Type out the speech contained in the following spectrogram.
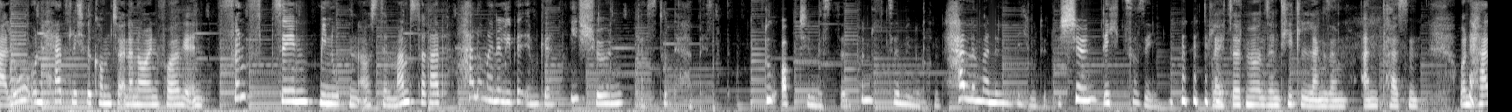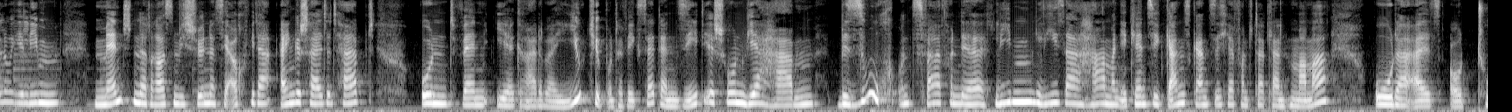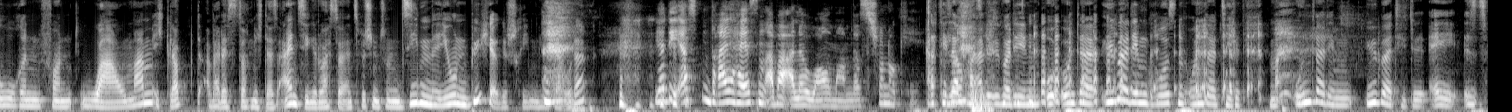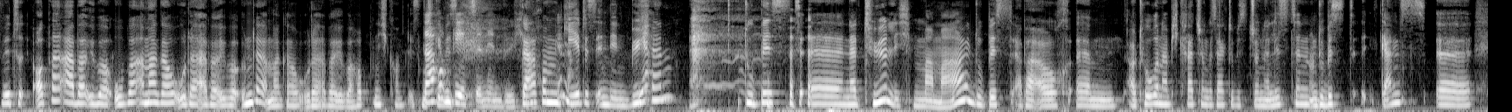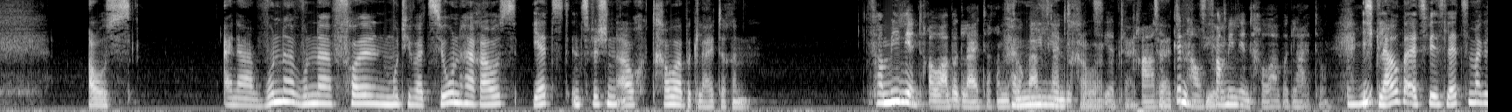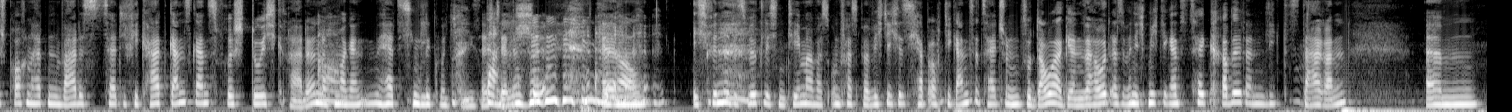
Hallo und herzlich willkommen zu einer neuen Folge in 15 Minuten aus dem Mamsterrad. Hallo meine liebe Imke, wie schön, dass du da bist. Du Optimistin, 15 Minuten. Hallo meine liebe Judith, wie schön dich zu sehen. Vielleicht sollten wir unseren Titel langsam anpassen. Und hallo ihr lieben Menschen da draußen, wie schön, dass ihr auch wieder eingeschaltet habt. Und wenn ihr gerade bei YouTube unterwegs seid, dann seht ihr schon, wir haben Besuch. Und zwar von der lieben Lisa Hamann. Ihr kennt sie ganz, ganz sicher von Stadtland Mama oder als Autorin von Wow Mom. Ich glaube, aber das ist doch nicht das Einzige. Du hast doch inzwischen schon sieben Millionen Bücher geschrieben, Lisa, oder? Ja, die ersten drei heißen aber alle Wow Mom. Das ist schon okay. Ach, die laufen alle über den unter über dem großen Untertitel. Mal unter dem Übertitel. Ey, es wird ob er aber über Oberammergau oder aber über Unterammergau oder aber überhaupt nicht kommt, ist nicht Darum gewiss. geht's in den Büchern. Darum genau. geht es in den Büchern. Ja. Du bist äh, natürlich Mama, du bist aber auch ähm, Autorin, habe ich gerade schon gesagt, du bist Journalistin und du bist ganz äh, aus einer wunder wundervollen Motivation heraus jetzt inzwischen auch Trauerbegleiterin. Familientrauerbegleiterin. Familientrauerbegleiterin. Genau, Familientrauerbegleitung. Mhm. Ich glaube, als wir das letzte Mal gesprochen hatten, war das Zertifikat ganz, ganz frisch durch gerade. Oh. Nochmal ganz herzlichen Glückwunsch an dieser Dankeschön. Stelle. genau. Ähm, ich finde das wirklich ein Thema, was unfassbar wichtig ist. Ich habe auch die ganze Zeit schon so Dauergänsehaut. Also wenn ich mich die ganze Zeit krabbel, dann liegt es daran. Ähm,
